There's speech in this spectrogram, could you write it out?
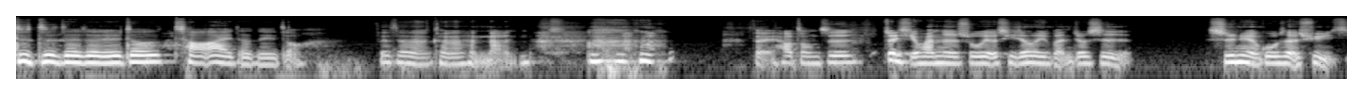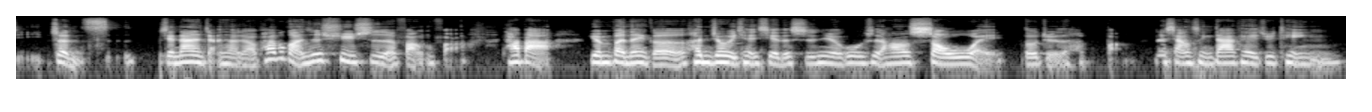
对对对对对，就超爱的那种。这真的可能很难。对，好，总之最喜欢的书有其中一本就是《使女的故事》的续集《证词》，简单的讲一下就好。他不管是叙事的方法，他把原本那个很久以前写的《使女的故事》，然后收尾都觉得很棒。那相信大家可以去听。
